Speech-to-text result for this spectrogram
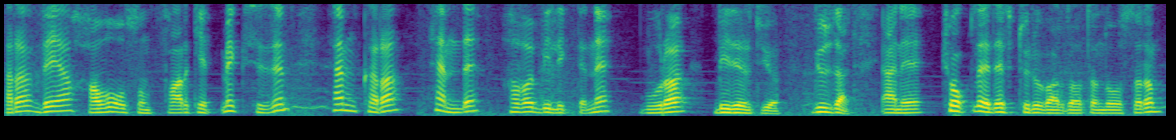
kara veya hava olsun fark etmeksizin hem kara hem de hava birliklerine vurabilir diyor. Güzel. Yani çoklu hedef türü var zaten dostlarım.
